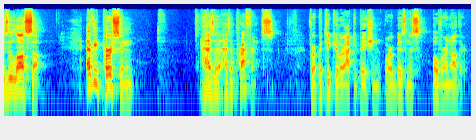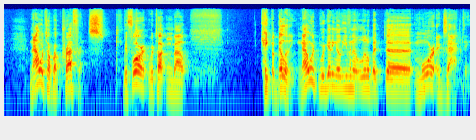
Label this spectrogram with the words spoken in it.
zulasa. Every person has a has a preference for a particular occupation or a business over another. Now we're talking about preference. Before we're talking about capability. Now we're, we're getting even a little bit uh, more exacting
